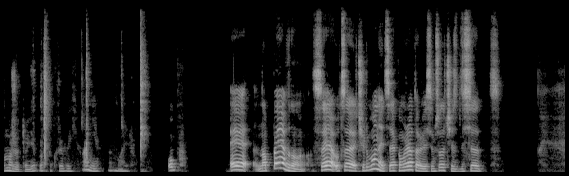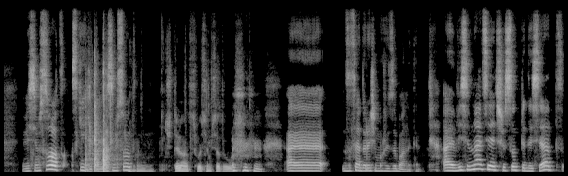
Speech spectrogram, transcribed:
А може то є просто кривий. А ні, нормально. Оп. Е, напевно, це оце червоне, це акумулятор 860. 800. Скільки там? 800. 1488. Е, За це, до речі, можуть забанити. Е, 18650.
